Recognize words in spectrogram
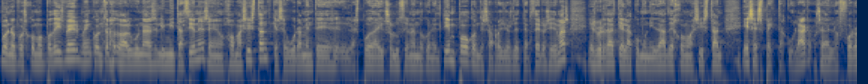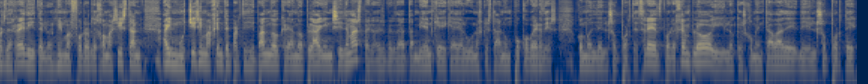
Bueno, pues como podéis ver, me he encontrado algunas limitaciones en Home Assistant que seguramente las pueda ir solucionando con el tiempo, con desarrollos de terceros y demás. Es verdad que la comunidad de Home Assistant es espectacular, o sea, en los foros de Reddit, en los mismos foros de Home Assistant, hay muchísima gente participando, creando plugins y demás, pero es verdad también que, hay algunos que están un poco verdes, como el del soporte Thread, por ejemplo, y lo que os comentaba del soporte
